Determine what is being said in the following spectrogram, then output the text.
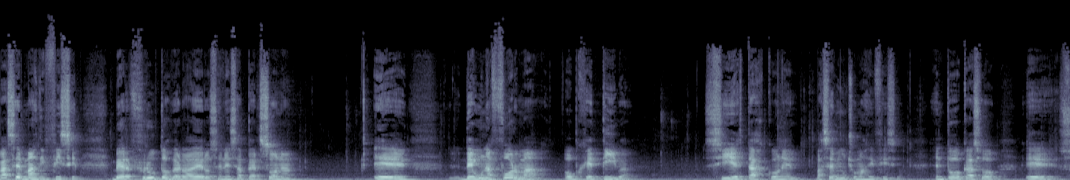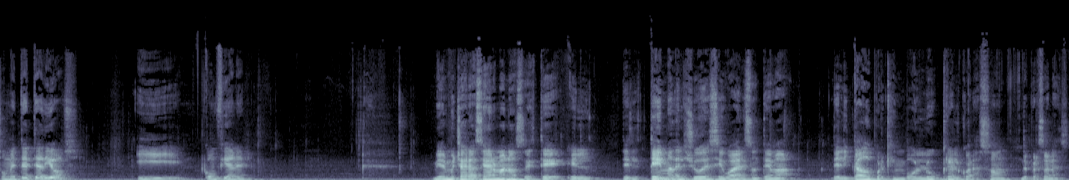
va a ser más difícil ver frutos verdaderos en esa persona. De una forma objetiva si estás con Él. Va a ser mucho más difícil. En todo caso, eh, sometete a Dios y confía en Él. Bien, muchas gracias hermanos. Este, el, el tema del yugo desigual es un tema delicado porque involucra el corazón de personas.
